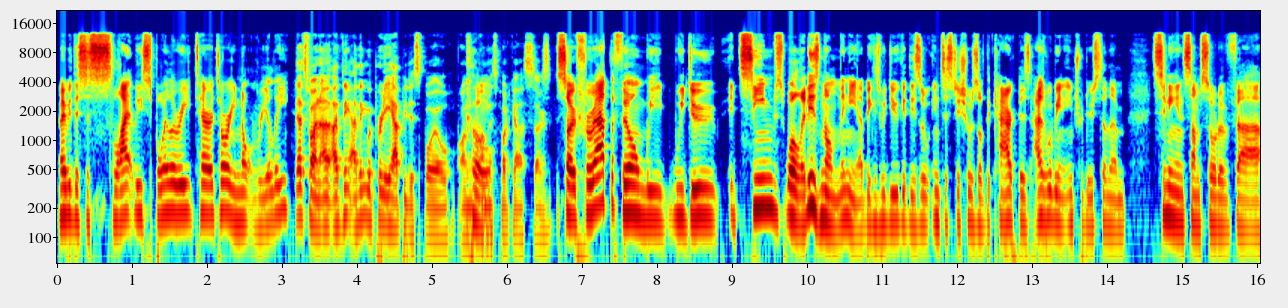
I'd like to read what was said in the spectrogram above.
maybe this is slightly spoilery territory. Not really. That's fine. I, I think I think we're pretty happy to spoil on, Cool. on this podcast. So So throughout the film, we we do. It seems well, it is non-linear because we do get these little interstitials of the characters as we're being introduced to them, sitting in some sort of. Uh,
